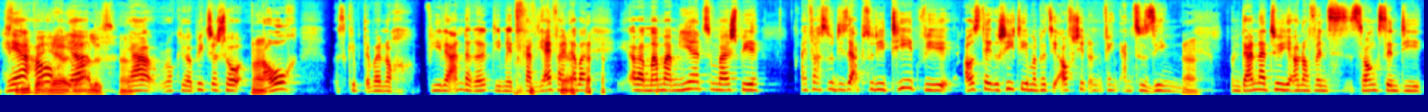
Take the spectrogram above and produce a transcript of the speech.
Hair liebe auch, Hair ja. alles. Ja. Rocky Horror Picture Show Ja. auch. Es gibt aber noch viele andere, die mir jetzt gar nicht einfallen. aber, aber Mama Mia zum Beispiel, einfach so diese Absurdität, wie aus der Geschichte jemand plötzlich aufsteht und fängt an zu singen. Ja. Und dann natürlich auch noch, wenn es Songs sind, die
